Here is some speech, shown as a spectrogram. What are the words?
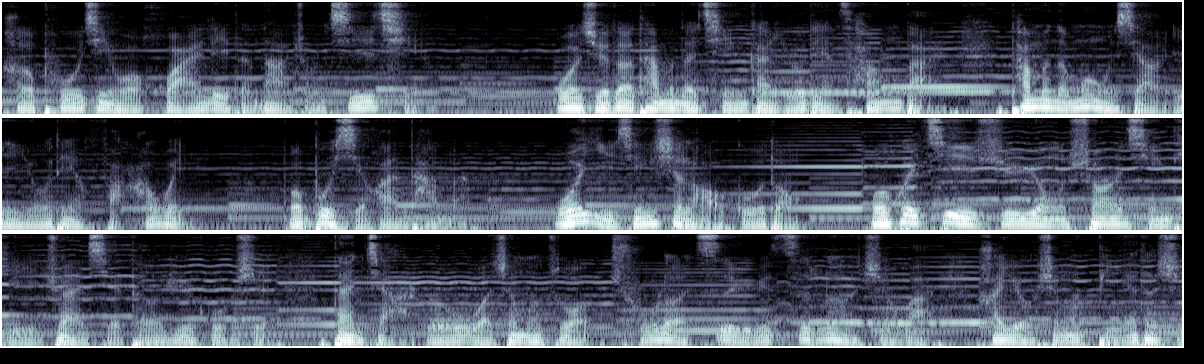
和扑进我怀里的那种激情。我觉得他们的情感有点苍白，他们的梦想也有点乏味。我不喜欢他们。我已经是老古董，我会继续用双形体撰写德育故事。但假如我这么做，除了自娱自乐之外，还有什么别的指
